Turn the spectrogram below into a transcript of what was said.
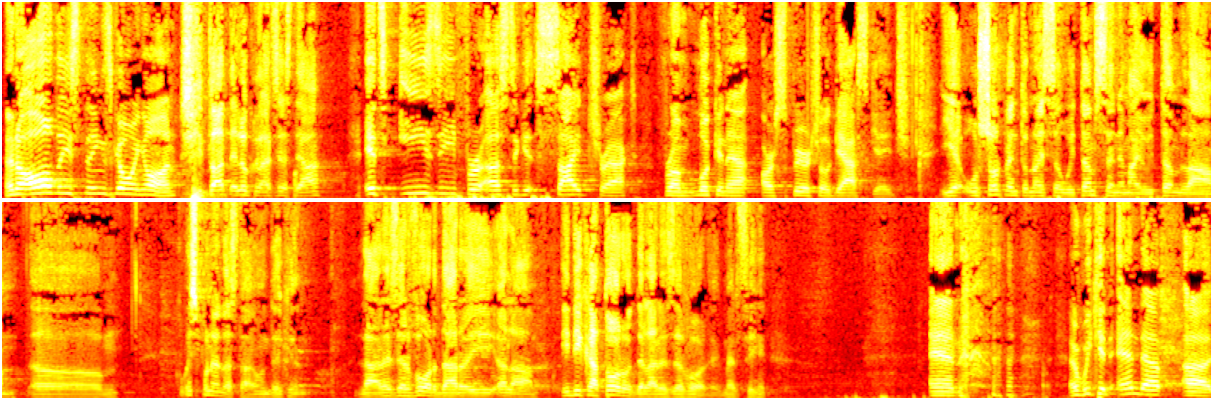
And all these things going on, și toate lucrurile acestea. it's easy for us to get sidetracked from looking at our spiritual gas gauge. E ușor pentru noi să uităm, să ne mai uităm la, uh, cum îi spune ăsta, unde, când, la rezervor, dar e ăla, indicatorul de la rezervor, mersi. and and we can end up uh,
